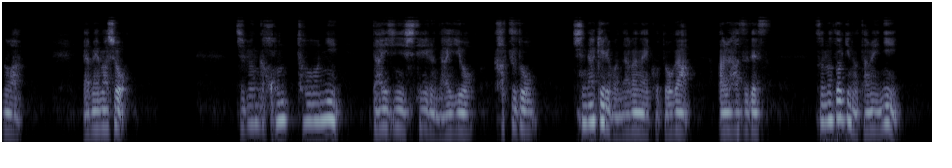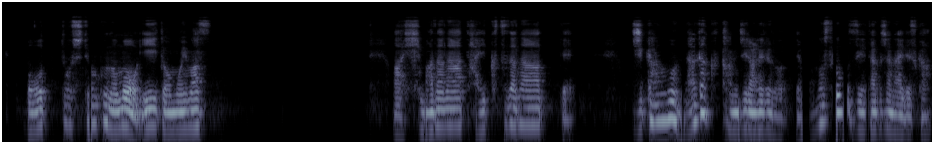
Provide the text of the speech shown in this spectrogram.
のはやめましょう。自分が本当に大事にしている内容、活動しなければならないことがあるはずです。その時のためにぼーっとしておくのもいいと思います。あ、暇だな、退屈だなって、時間を長く感じられるのってものすごく贅沢じゃないですか。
